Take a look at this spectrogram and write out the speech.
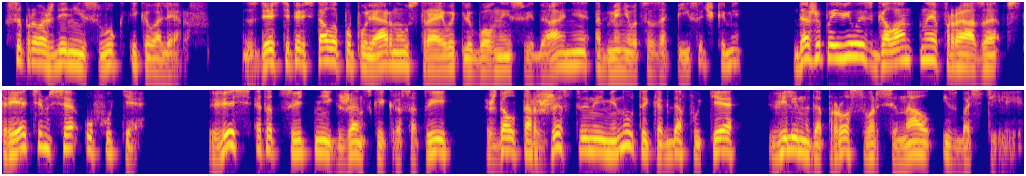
в сопровождении слуг и кавалеров. Здесь теперь стало популярно устраивать любовные свидания, обмениваться записочками. Даже появилась галантная фраза «встретимся у Фуке». Весь этот цветник женской красоты ждал торжественные минуты, когда Фуке вели на допрос в арсенал из Бастилии.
